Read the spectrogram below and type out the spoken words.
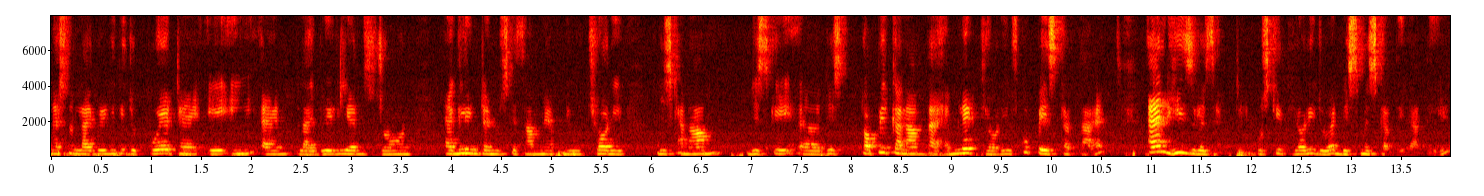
नेशनल लाइब्रेरी के जो पोएट हैं A E and librarians John Eglinton उसके सामने अपनी वो थ्योरी जिसका नाम, जिसके जिस टॉपिक का नाम था हेमलेट थ्योरी उसको पेश करता है एंड ही इज़ रिजेक्टेड उसकी थ्योरी जो है डिसमिस कर दी जाती है।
